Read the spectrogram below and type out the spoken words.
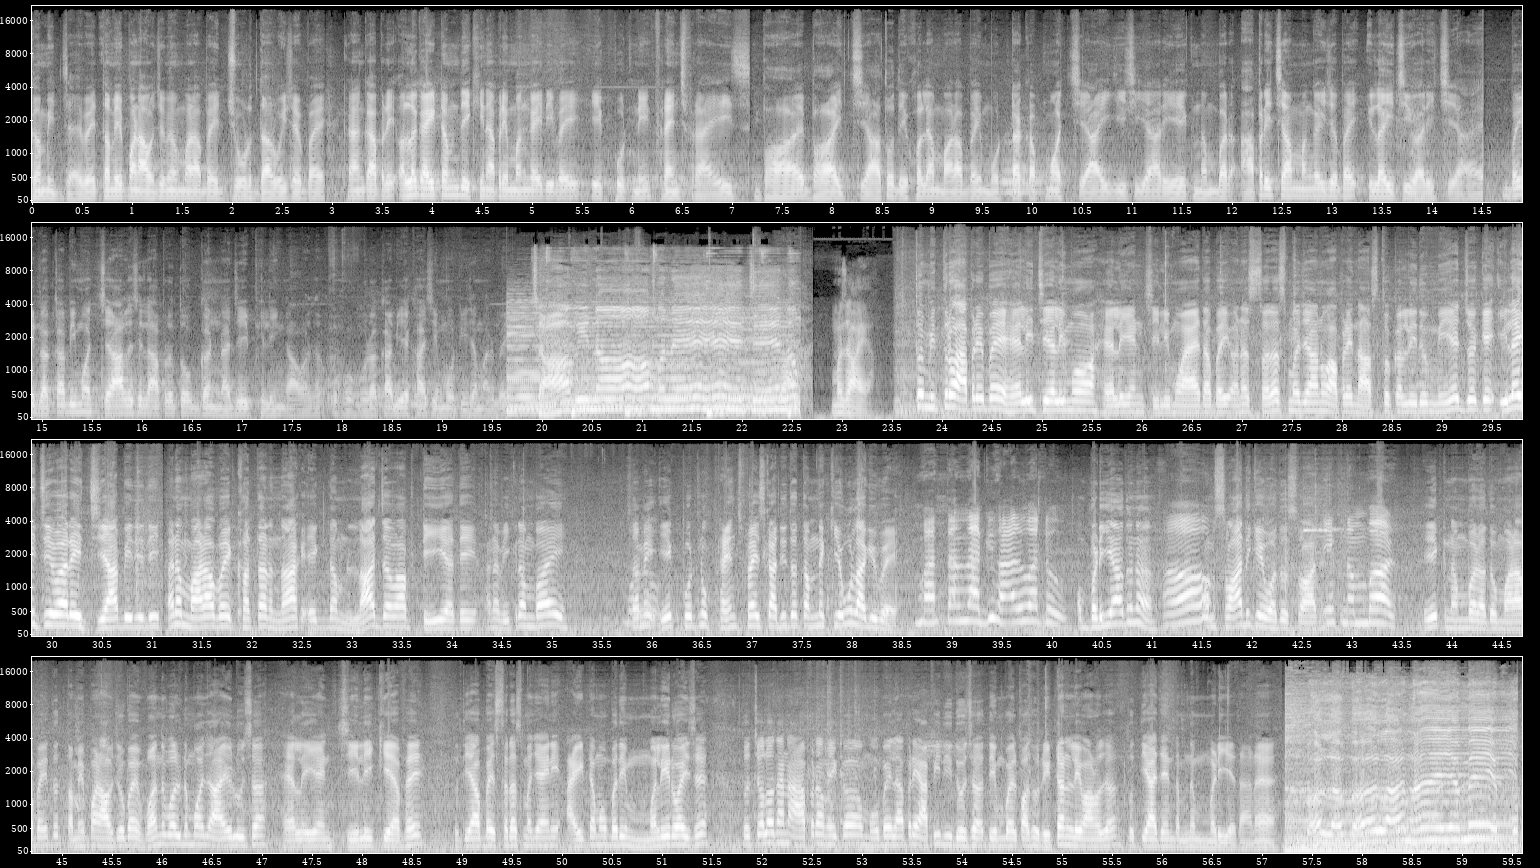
ગમી જ જાય. ભાઈ તમે પણ આવજો. મેં મારા ભાઈ જોરદાર હોય છે ભાઈ. કારણ કે આપણે અલગ આઈટમ દેખીને આપણે મંગાવી હતી ભાઈ એક ફૂટની ફ્રેન્ચ ફ્રાઈઝ ભાઈ ભાઈ ચા તો દેખો લે મારા ભાઈ મોટા કપમાં ચા આવી ગઈ છે યાર. એક નંબર. આપણે ચા મંગાવી છે ભાઈ ઇલાયચીવાળી ચા. ભાઈ રકાબીમાં ચાલે છે એટલે આપણે તો ઘણા જે ફિલિંગ આવે છે. ઓહો રકાબી એ ખાસી મોટી છે મારી ભાઈ. ચા વિના મને મજા આયા. તો મિત્રો આપણે ભાઈ હેલી ચેલીમાં હેલી એન્ડ ચીલીમાં આવ્યા હતા ભાઈ અને સરસ મજાનું આપણે નાસ્તો કરી લીધું. મેં જ જો કે ઇલાયચી વાળી ચા પી દીધી અને મારા ભાઈ ખતરનાક એકદમ લાજવાબ ટી હતી. અને વિક્રમભાઈ તમે એક ફૂટનું ફ્રેન્ચ ફ્રાઈઝ ખાધી તો તમને કેવું લાગ્યું ભાઈ? મસ્તન લાગ્યું સારું હતું. બઢિયા હતું ને? આમ સ્વાદ કેવો હતો સ્વાદ? એક નંબર. એક નંબર હતો. મારા ભાઈ તો તમે પણ આવજો ભાઈ. વન વર્લ્ડમાં જ આવેલું છે. હેલી એન્ડ ચીલી કેફે તો ત્યાં ભાઈ સરસ મજા એની આઈટમો બધી મળી રહી છે. તો ચલો તાને, આપણે એક મોબાઈલ આપણે આપી દીધો છે. તે મોબાઈલ પાછું રિટર્ન લેવાનો છે. તો ત્યાં જઈને તમને મળીએ તાને ભલ ભલા નય મે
